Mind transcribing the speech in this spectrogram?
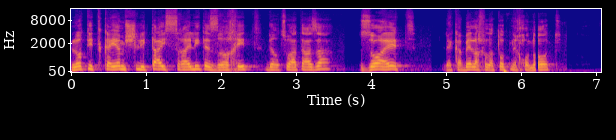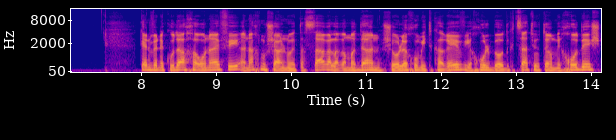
לא תתקיים שליטה ישראלית אזרחית ברצועת עזה, זו העת לקבל החלטות נכונות כן, ונקודה אחרונה אפי, אנחנו שאלנו את השר על הרמדאן שהולך ומתקרב, יחול בעוד קצת יותר מחודש.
